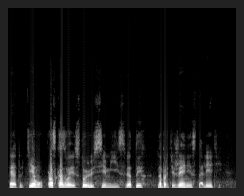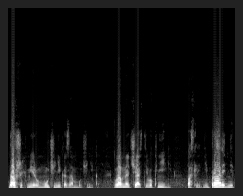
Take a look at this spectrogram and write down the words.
эту тему, рассказывая историю семьи святых на протяжении столетий, давших миру мученика за мучеником. Главная часть его книги «Последний праведник»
